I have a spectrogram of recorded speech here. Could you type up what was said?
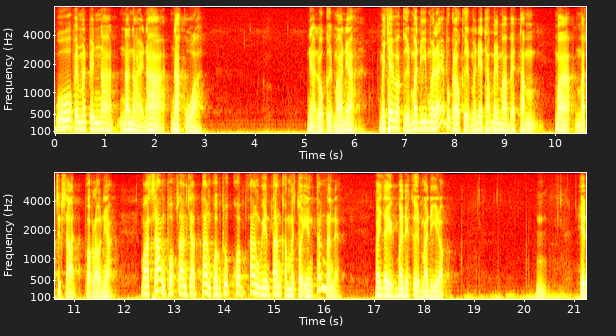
โอ้เป็นมันเป็นหน้าหน้าหน่ายหน้าน่ากลัว เนี่ยเราเกิดมาเนี่ย ไม่ใช่ว่าเกิดมาดีเมื่อไรพวกเราเกิดมาเนี่ยถ้าไม่มาแบบทำมามาศึกษาพวกเราเนี่ยมาสร้างภพสร้างชาติตั้งความทุกข์ความตั้งเวรตั้งกรรมให้ตัวเองทั้งนั้นเนี่ยไม่ได้ไม่ได้เกิดมาดีหรอก อืม เห็น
